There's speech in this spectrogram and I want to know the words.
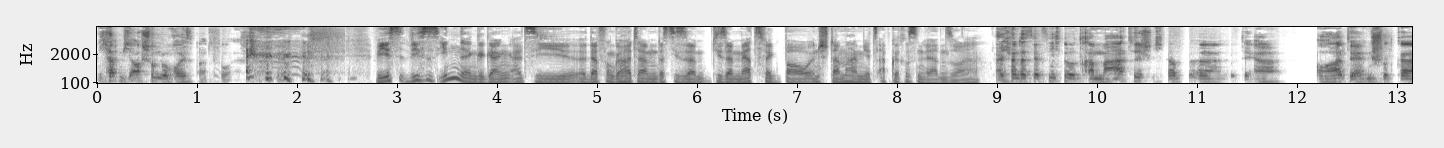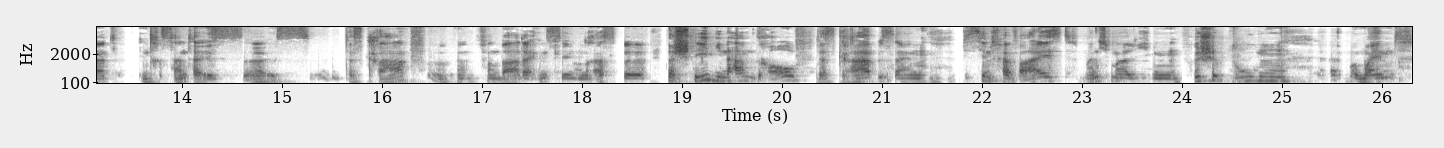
Ich habe mich auch schon geräuspert vorher. Wie ist, wie ist es Ihnen denn gegangen, als Sie äh, davon gehört haben, dass dieser, dieser Mehrzweckbau in Stammheim jetzt abgerissen werden soll? Ja, Ich fand das jetzt nicht nur dramatisch. Ich glaube, äh, der Ort, der in Stuttgart interessanter ist, äh, ist das Grab von Bader, Enslin und Raspe. Da stehen die Namen drauf. Das Grab ist ein bisschen verwaist. Manchmal liegen frische Blumen. Im Moment,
